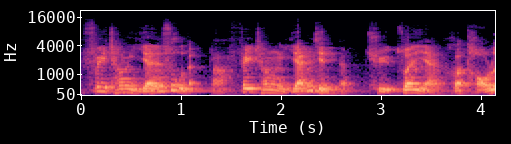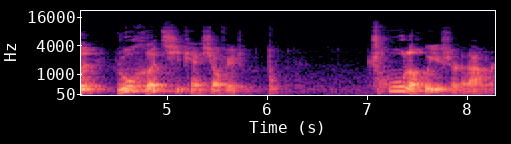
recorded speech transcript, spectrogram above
非常严肃的啊，非常严谨的去钻研和讨论如何欺骗消费者。出了会议室的大门，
